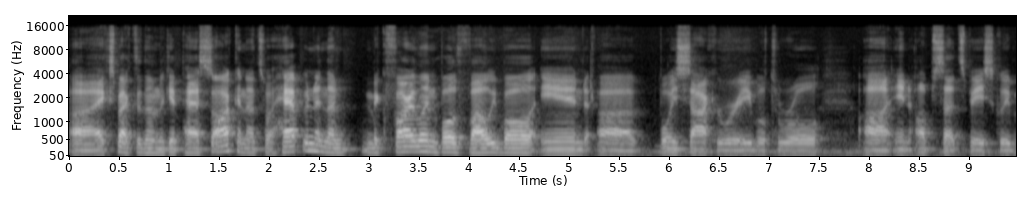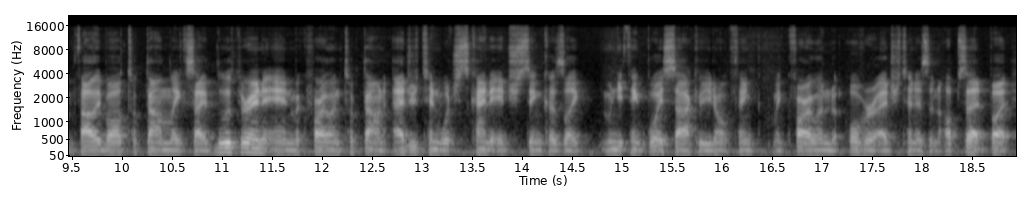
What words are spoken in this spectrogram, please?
Uh, I expected them to get past Sauk, and that's what happened. And then McFarland, both volleyball and uh, boys soccer, were able to roll uh, in upsets. Basically, volleyball took down Lakeside Lutheran, and McFarland took down Edgerton, which is kind of interesting because, like, when you think boys soccer, you don't think McFarland over Edgerton is an upset. But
